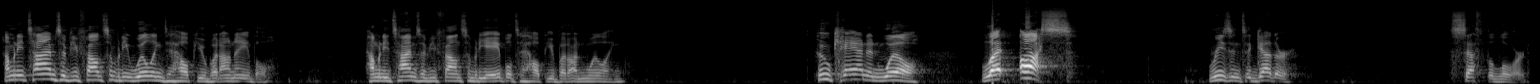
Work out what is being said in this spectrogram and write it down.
How many times have you found somebody willing to help you but unable? How many times have you found somebody able to help you but unwilling? Who can and will? Let us reason together, saith the Lord.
